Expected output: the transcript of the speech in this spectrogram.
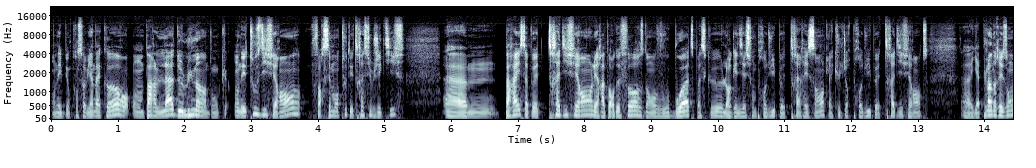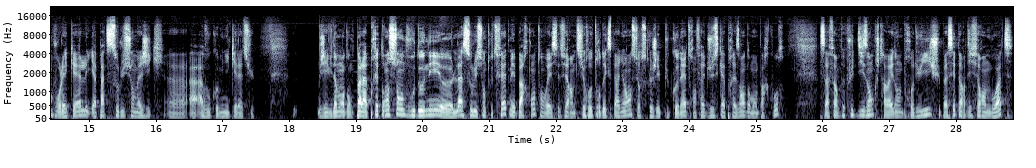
On est qu'on soit bien d'accord, on parle là de l'humain, donc on est tous différents, forcément tout est très subjectif. Euh, pareil, ça peut être très différent, les rapports de force dans vos boîtes, parce que l'organisation produit peut être très récente, la culture produit peut être très différente. Euh, il y a plein de raisons pour lesquelles il n'y a pas de solution magique euh, à, vous communiquer là-dessus. J'ai évidemment donc pas la prétention de vous donner la solution toute faite, mais par contre, on va essayer de faire un petit retour d'expérience sur ce que j'ai pu connaître en fait jusqu'à présent dans mon parcours. Ça fait un peu plus de 10 ans que je travaille dans le produit, je suis passé par différentes boîtes.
